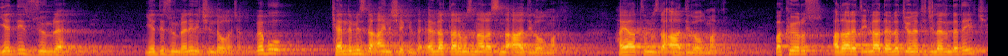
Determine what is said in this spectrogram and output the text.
Yedi zümre, yedi zümrenin içinde olacak. Ve bu kendimiz de aynı şekilde evlatlarımızın arasında adil olmak, hayatımızda adil olmak. Bakıyoruz adalet illa devlet yöneticilerinde değil ki.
